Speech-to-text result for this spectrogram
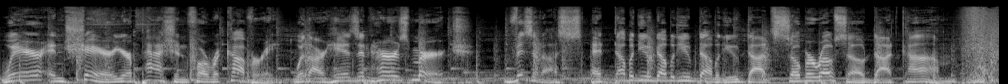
Wear and share your passion for recovery with our His and Hers merch. Visit us at www.soberoso.com.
